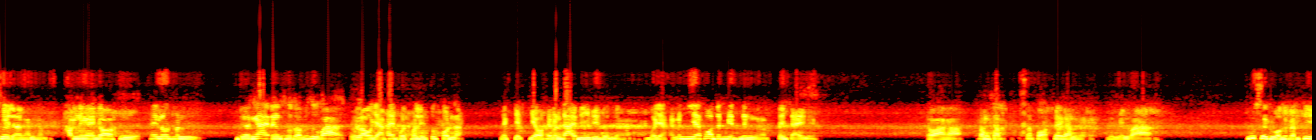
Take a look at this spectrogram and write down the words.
ช่วยเหลือกันครับทำยังไงก็คือ ให้รถมันเดินง่ายเดินสะดวกก็คือว่าเราอยากให้ผลผลิตทุกคนอะ อยากเก็บเกี่ยวให้มันได้ดีที่สุดนะครับไม่อยากให้มันเฮียเพราะจะเม็ดหนึ่งครับใต้ใจเนี่ยแต่ว่าก็ต้องซัพซัพพอร์ตช่วยกันไม่เป็นว่า ผู้สะดวกแบบนี้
